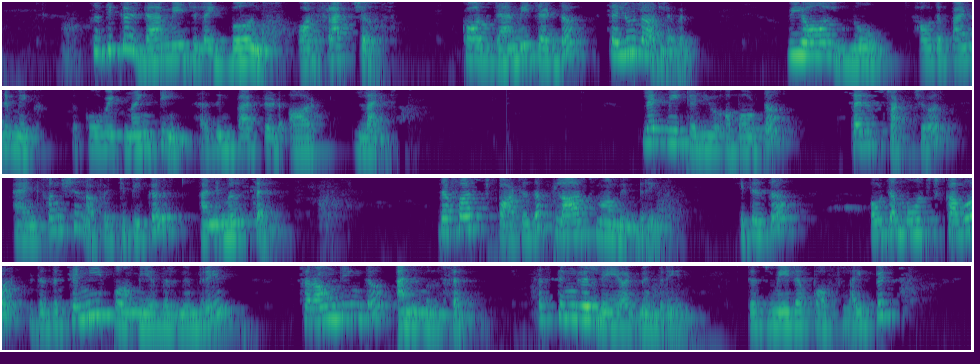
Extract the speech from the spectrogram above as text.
Physical damage like burns or fractures cause damage at the cellular level. We all know how the pandemic, the COVID-19 has impacted our lives. Let me tell you about the cell structure and function of a typical animal cell. The first part is the plasma membrane. It is a outermost cover. It is a semi-permeable membrane surrounding the animal cell. A single layered membrane. It is made up of lipids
